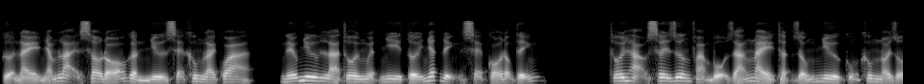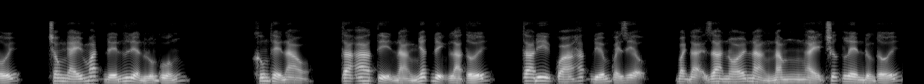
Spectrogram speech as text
cửa này nhắm lại sau đó gần như sẽ không lái qua, nếu như là Thôi Nguyệt Nhi tới nhất định sẽ có động tĩnh. Thôi hạo xây dương phàm bộ dáng này thật giống như cũng không nói dối, trong nháy mắt đến liền luống cuống. Không thể nào, ta A tỷ nàng nhất định là tới, ta đi qua hắc điếm quầy rượu, Bạch Đại gia nói nàng năm ngày trước lên đường tới.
